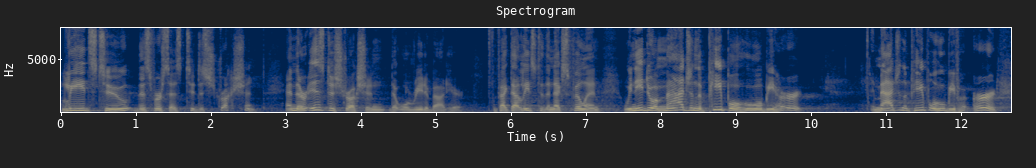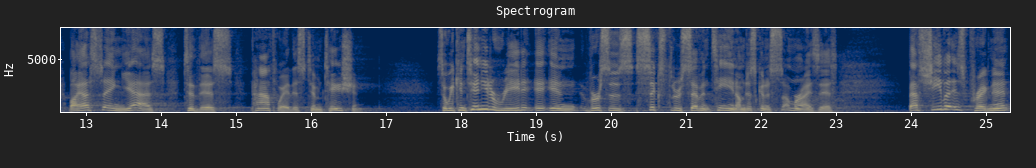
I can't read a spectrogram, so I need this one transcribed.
leads to, this verse says, to destruction. And there is destruction that we'll read about here. In fact, that leads to the next fill in. We need to imagine the people who will be hurt. Imagine the people who will be hurt by us saying yes to this pathway, this temptation. So we continue to read in verses 6 through 17. I'm just going to summarize this. Bathsheba is pregnant.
